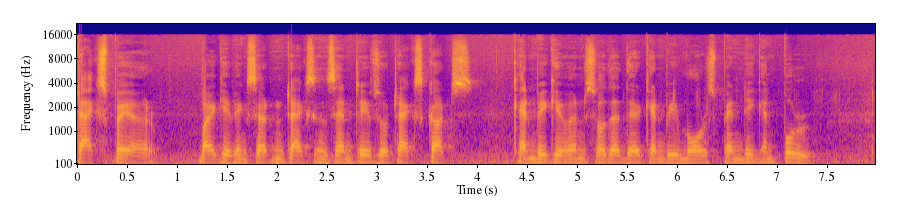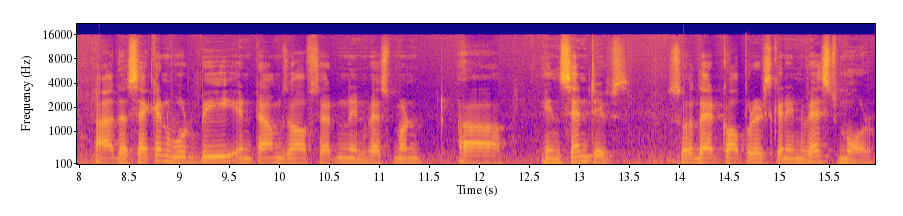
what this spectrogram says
taxpayer, by giving certain tax incentives or tax cuts can be given so that there can be more spending and pull. Uh, the second would be in terms of certain investment uh, incentives so that corporates can invest more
